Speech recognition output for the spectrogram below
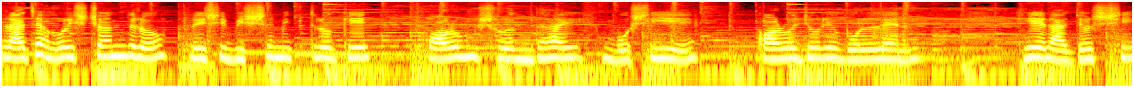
রাজা হরিশ্চন্দ্র ঋষি বিশ্বামিত্রকে পরম শ্রদ্ধায় বসিয়ে করজোরে বললেন, হে রাজর্ষি,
